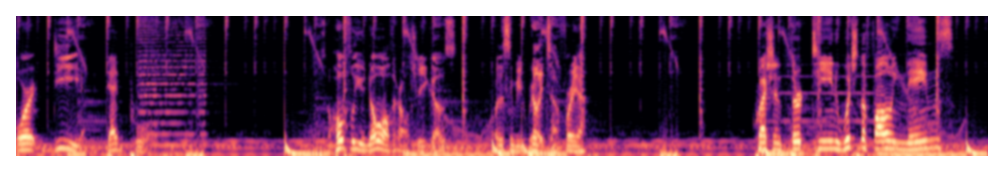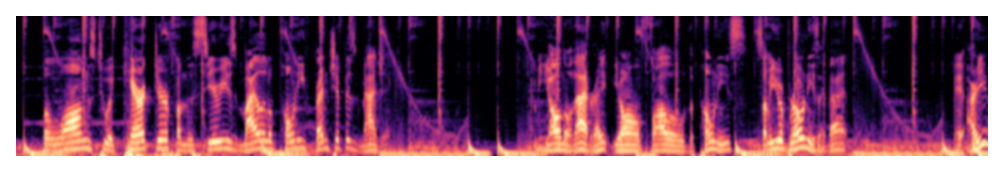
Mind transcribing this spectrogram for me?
Or D. Deadpool. So hopefully you know all their alter egos, or this is gonna be really tough for you. Question 13 Which of the following names belongs to a character from the series My Little Pony Friendship is Magic? I mean, y'all know that, right? Y'all follow the ponies. Some of you are bronies, I bet. Hey, Are you?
